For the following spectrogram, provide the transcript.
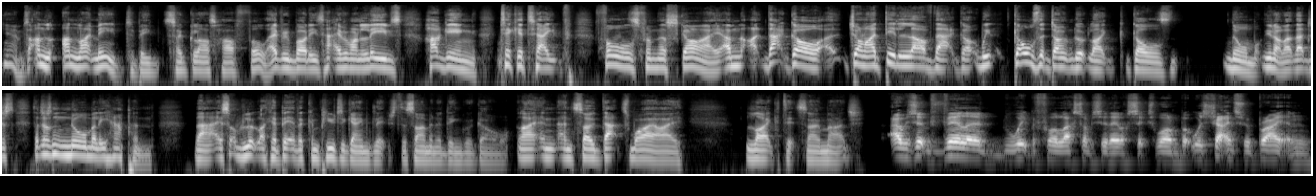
Yeah, it's un- unlike me to be so glass half full. Everybody's everyone leaves hugging. Ticker tape falls from the sky. Um, that goal, uh, John, I did love that goal. We, goals that don't look like goals normal. You know, like that just that doesn't normally happen. That it sort of looked like a bit of a computer game glitch. The Simon Adingra goal, like, and and so that's why I liked it so much. I was at Villa the week before last. Obviously, they lost six one, but was chatting to a Brighton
